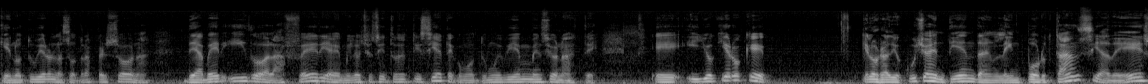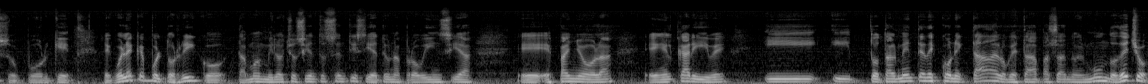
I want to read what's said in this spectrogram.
que no tuvieron las otras personas de haber ido a la feria de 1867, como tú muy bien mencionaste. Eh, y yo quiero que, que los radioescuchas entiendan la importancia de eso, porque recuerden que Puerto Rico, estamos en 1867, una provincia eh, española en el Caribe, y, totalmente desconectada de lo que estaba pasando en el mundo. De hecho,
